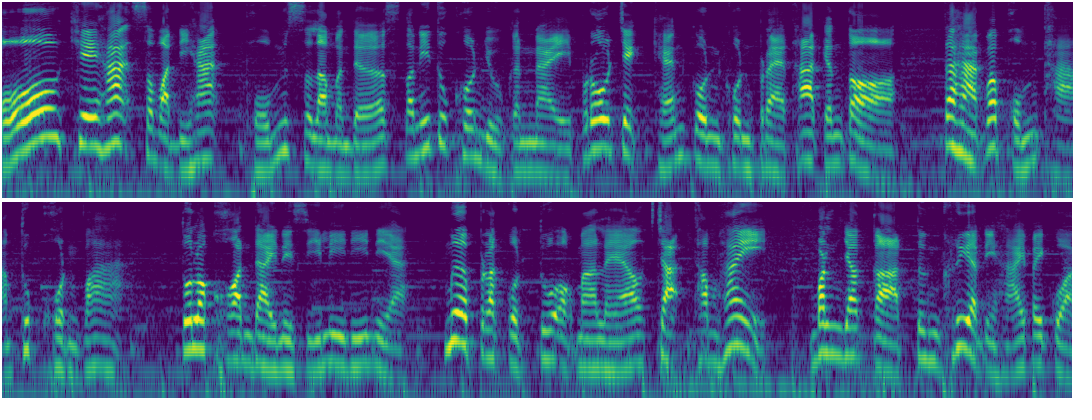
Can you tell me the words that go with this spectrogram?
โอเคฮะ สวัสดีฮะ ผมสลัมอันเดอร์ส ตอนนี้ทุกคนอยู่กันในโปรเจกต์แขนกลคนแปรธาตุกันต่อ ถ้าหากว่าผมถามทุกคนว่า ตัวละครใดในซีรีส์นี้เนี่ย เมื่อปรากฏตัวออกมาแล้ว จะทำให้บรรยากาศตึงเครียดเนี่ยหายไปกว่า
